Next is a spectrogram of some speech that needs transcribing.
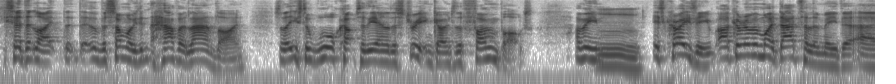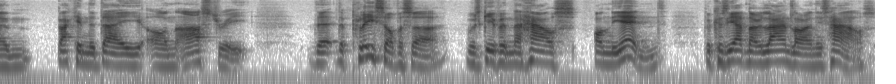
he said that like that there was someone who didn't have a landline, so they used to walk up to the end of the street and go into the phone box. I mean, it's crazy. I can remember my dad telling me that um, back in the day on our street, that the police officer was given the house on the end because he had no landline in his house.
